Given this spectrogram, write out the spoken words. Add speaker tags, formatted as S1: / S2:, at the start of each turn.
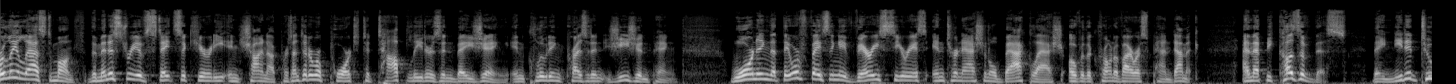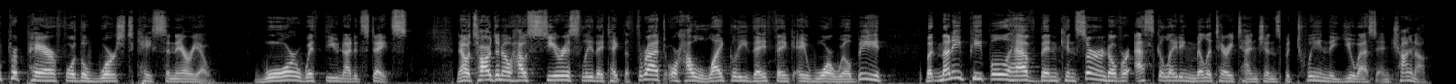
S1: Early last month, the Ministry of State Security in China presented a report to top leaders in Beijing, including President Xi Jinping, warning that they were facing a very serious international backlash over the coronavirus pandemic, and that because of this, they needed to prepare for the worst case scenario war with the United States. Now, it's hard to know how seriously they take the threat or how likely they think a war will be, but many people have been concerned over escalating military tensions between the U.S. and China.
